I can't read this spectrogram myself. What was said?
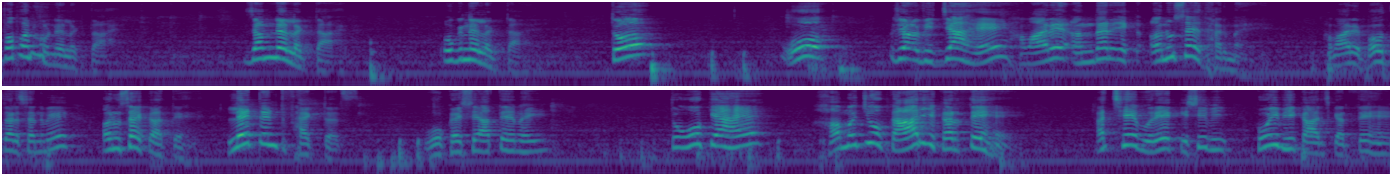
वपन होने लगता है, जमने लगता है, उगने लगता है। तो वो जो अविद्या है, हमारे अंदर एक अनुसय धर्म है। हमारे बौद्ध दर्शन में अनुसय कहते हैं लेटेंट फैक्टर्स वो कैसे आते हैं भाई? तो वो क्या है? हम जो कार्य करते हैं अच्छे बुरे किसी भी, कोई भी कार्य करते हैं,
